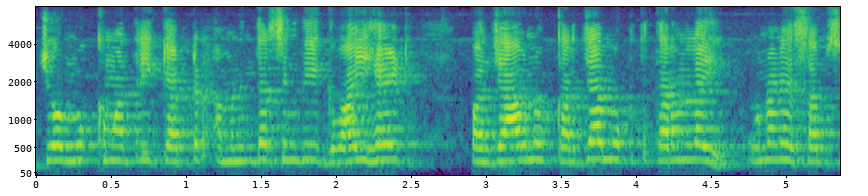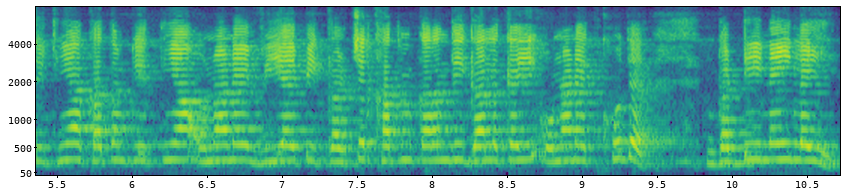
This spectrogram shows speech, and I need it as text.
ਜੋ ਮੁੱਖ ਮੰਤਰੀ ਕੈਪਟਨ ਅਮਰਿੰਦਰ ਸਿੰਘ ਦੀ ਅਗਵਾਈ ਹੇਠ ਪੰਜਾਬ ਨੂੰ ਕਰਜ਼ਾ ਮੁਕਤ ਕਰਨ ਲਈ ਉਹਨਾਂ ਨੇ ਸਬਸਿਡੀਆਂ ਖਤਮ ਕੀਤੀਆਂ, ਉਹਨਾਂ ਨੇ ਵੀਆਈਪੀ ਕਲਚਰ ਖਤਮ ਕਰਨ ਦੀ ਗੱਲ ਕਹੀ, ਉਹਨਾਂ ਨੇ ਖੁਦ ਗੱਡੀ ਨਹੀਂ ਲਈ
